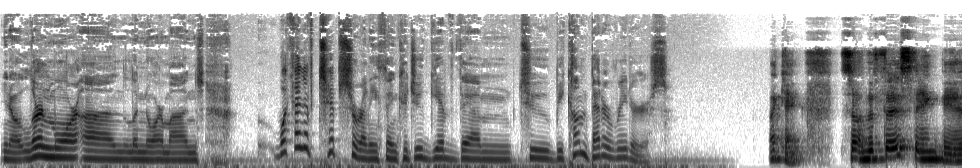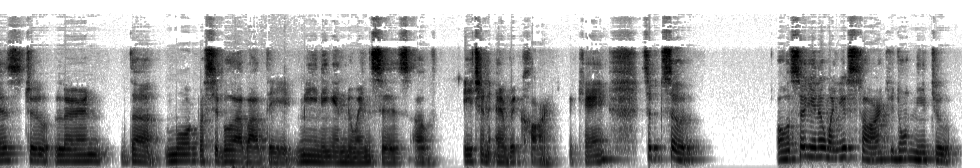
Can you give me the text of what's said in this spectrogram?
you know, learn more on Lenormands, what kind of tips or anything could you give them to become better readers? Okay, so the first thing is to learn the more possible about the meaning and nuances of each and every card. Okay, so so also, you know, when you start, you don't need to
